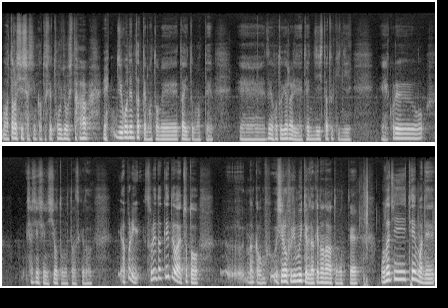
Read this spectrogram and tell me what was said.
新しい写真家として登場した15年経ってまとめたいと思って、えー、全フォトギャラリーで展示した時に、えこれを写真集にしようと思ったんですけどやっぱりそれだけではちょっとなんか後ろ振り向いてるだけだなと思って同じテーマで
